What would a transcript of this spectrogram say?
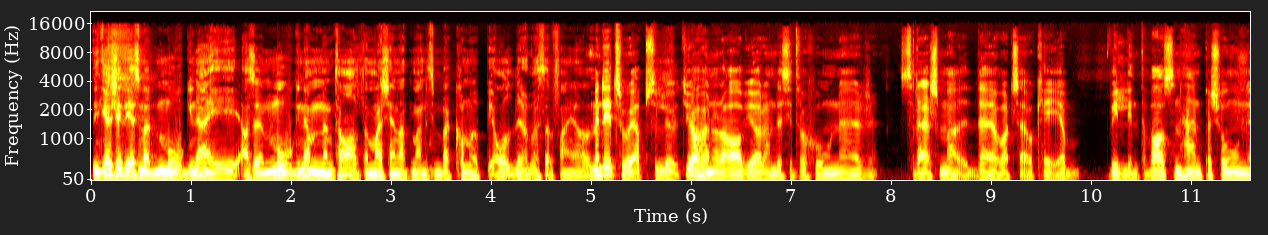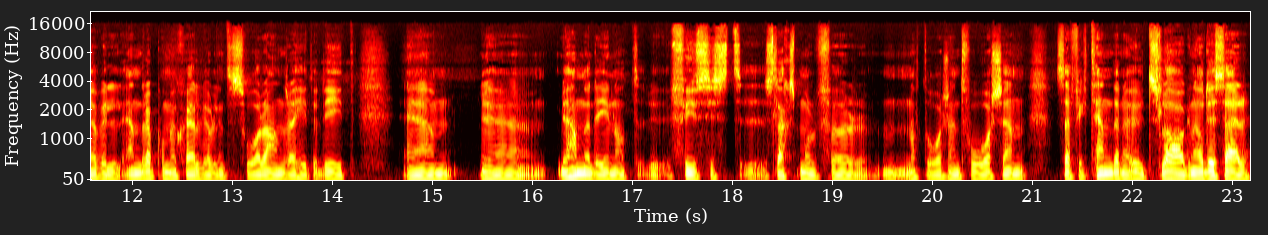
Det kanske är det som är att mogna, i, alltså mogna mentalt, om man känner att man liksom börjar komma upp i ålder. Och bara så, fan, jag... Men det tror jag absolut. Jag har några avgörande situationer sådär, som jag, där jag har varit så här, okej, okay, jag vill inte vara sån här person, jag vill ändra på mig själv, jag vill inte såra andra hit och dit. Um, jag hamnade i något fysiskt eh, slagsmål för något år sedan, två år sedan. Så jag fick tänderna utslagna och det är så här,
